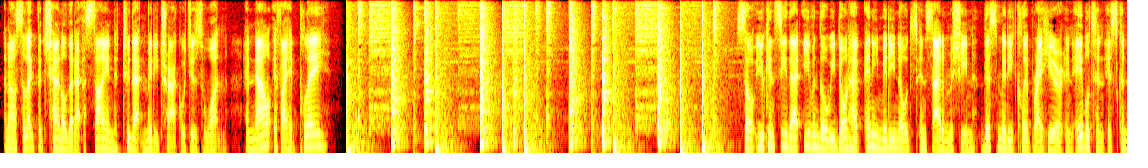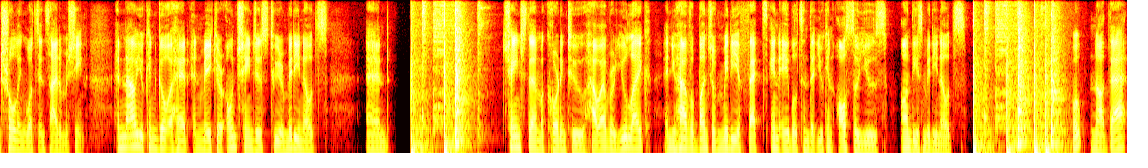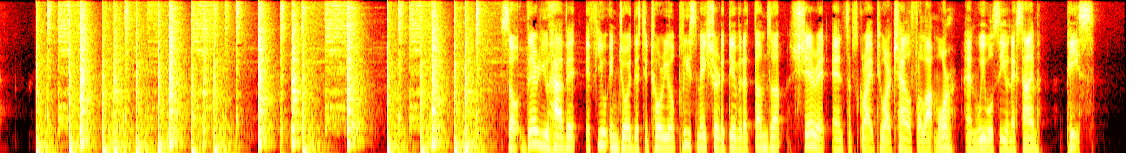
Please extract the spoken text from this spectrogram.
And I'll select the channel that I assigned to that MIDI track, which is one. And now if I hit play, So you can see that even though we don't have any MIDI notes inside a Maschine, this MIDI clip right here in Ableton is controlling what's inside a Maschine. And now you can go ahead and make your own changes to your MIDI notes and change them according to however you like. And you have a bunch of MIDI effects in Ableton that you can also use on these MIDI notes. Oh, not that. So there you have it. If you enjoyed this tutorial, please make sure to give it a thumbs up, share it, and subscribe to our channel for a lot more. And we will see you next time. Peace.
